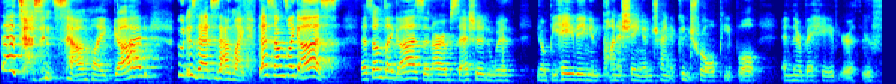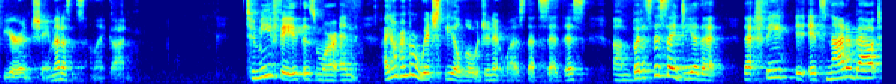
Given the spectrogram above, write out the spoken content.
that doesn't sound like God. Who does that sound like? That sounds like us. That sounds like us and our obsession with, you know, behaving and punishing and trying to control people and their behavior through fear and shame. That doesn't sound like God. To me, faith is more, and I don't remember which theologian it was that said this, um, but it's this idea that that faith it, it's not about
